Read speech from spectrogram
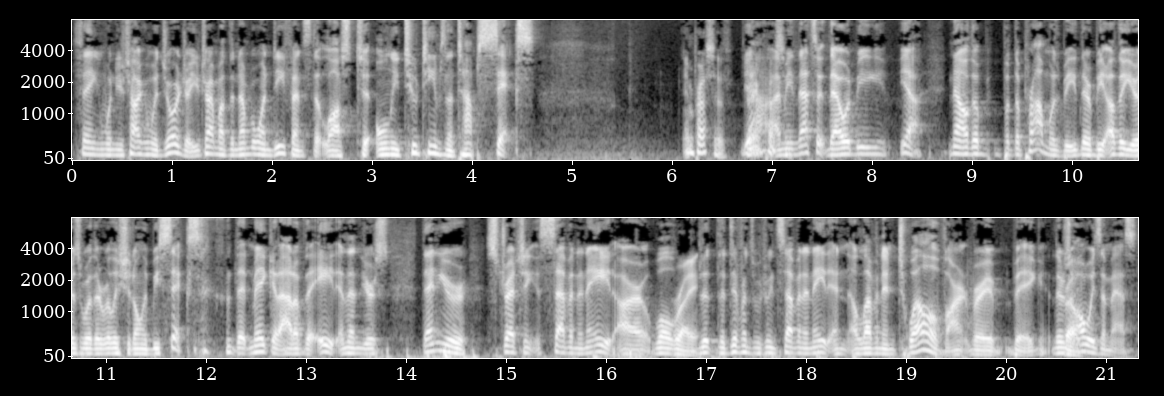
thing. When you're talking with Georgia, you're talking about the number one defense that lost to only two teams in the top six. Impressive. Very Yeah, impressive. I mean that's it. That would be yeah. Now the but the problem would be there'd be other years where there really should only be six that make it out of the eight, and then you're then you're stretching seven and eight are well Right. the, the difference between seven and eight and eleven and twelve aren't very big. There's Right. always a mess.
